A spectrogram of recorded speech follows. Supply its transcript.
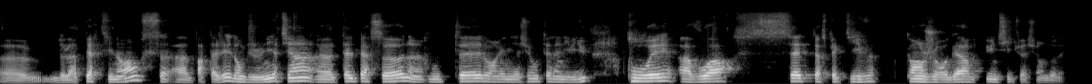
euh, de la pertinence à partager. Donc, je vais dire, tiens, telle personne ou telle organisation ou tel individu pourrait avoir cette perspective quand je regarde une situation donnée.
